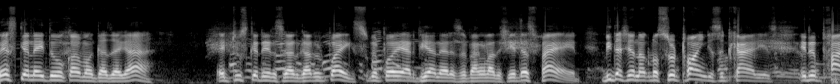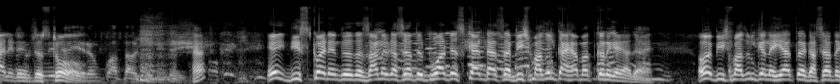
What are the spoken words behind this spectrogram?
মেসকে নেই তো কামাকা জায়গা? এই টুসকে নিয়েছে আর গাড়ুর পাইক সুকে পয়ে আর ভিয়ান আর আছে বাংলাদেশ, এটা ফাইন বিদেশে না, কোনো স্টোর ঠয়ং গেছে খায় এটা ফাইল এটা এটা স্টোর হ্যাঁ? এই ডিসকয়েড জামের কাছে তো টুয়ার ডিসকাউন্ট আছে, বিশ মাজুল কাহে মত করে গেয়া যায়? ওই বিশ মাজুল কেন ইয়া তো গাছে হাতে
